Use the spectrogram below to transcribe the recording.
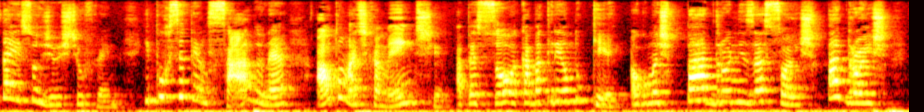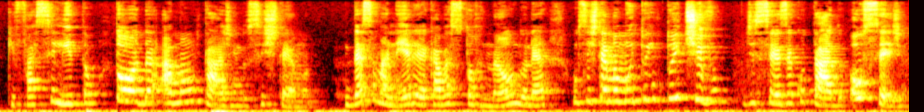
Daí surgiu o steel frame. E por ser pensado, né, automaticamente a pessoa acaba criando o quê? Algumas padronizações, padrões que facilitam toda a montagem do sistema. Dessa maneira, ele acaba se tornando né, um sistema muito intuitivo de ser executado. Ou seja,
